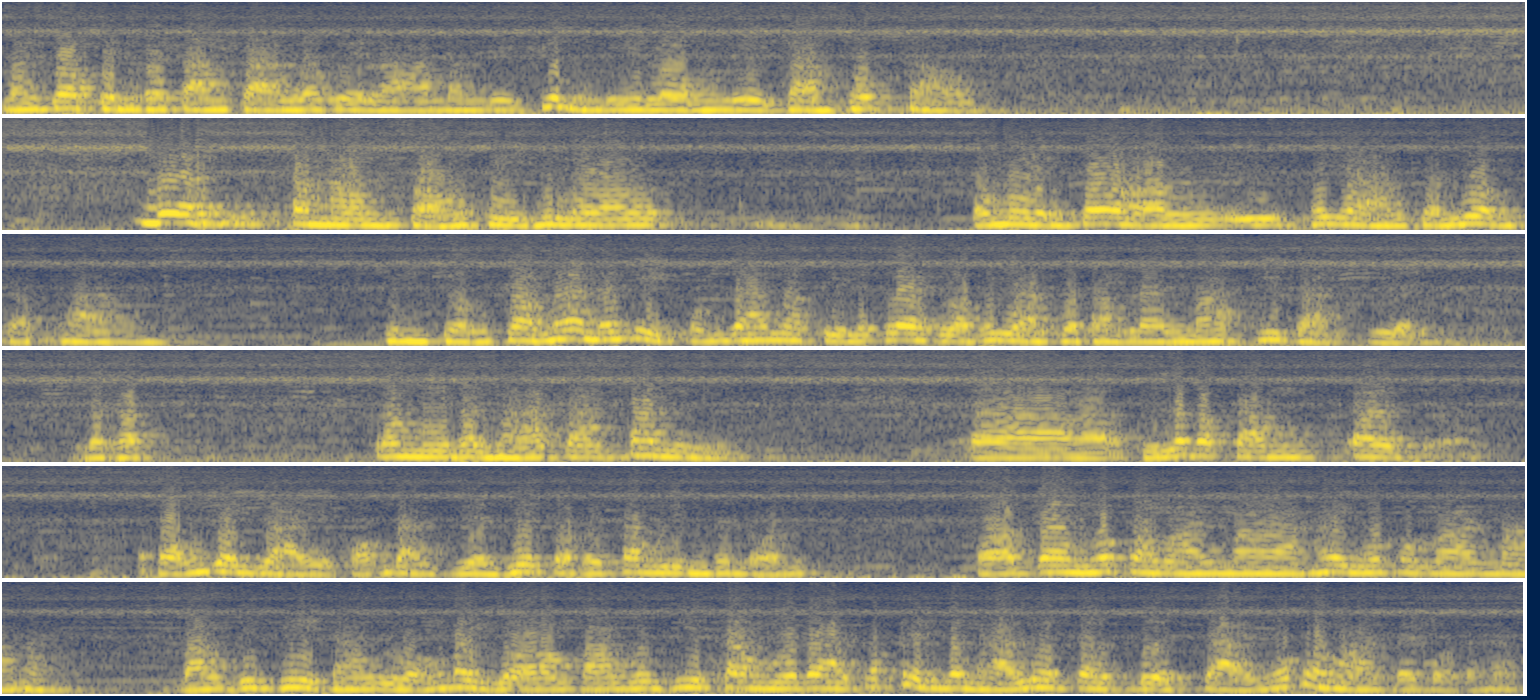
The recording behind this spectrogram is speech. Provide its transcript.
มันก็เป็นไปตามกาลและเวลา มันมีขึ้นมีลงมีการซบเซาเมื่อประมาณสองปีที่แล้วผมเองก็พยายามจะร่วมกับทางชุมชนก่อนหน้านั้นอีกผมย้ายมาปีแรกๆเราพยายามจะทำแลนด์มาร์คที่ด่านเกวียนนะครับ ก็มีปัญหาการตั้งเอ่อศิลปกรรมออของใหญ่ๆของด่านเกวียนเพื่อจะไปตั้งริมถนน พอได้งบประมาณมาให้งบประมาณมา บางพื้นที่ทางหลวงไม่ยอม บางพื้นที่ตั้งไม่ได้ ก็เป็นปัญหาเรื่องการเบิกจ่ายงบประมาณไปหมดนะครับ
